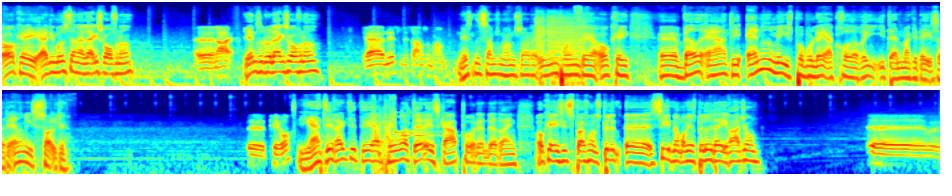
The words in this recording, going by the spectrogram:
Okay. Er din modstander allergisk over for noget? Øh, nej. Jens, er du allergisk over for noget? Jeg er næsten det samme som ham. Næsten det samme som ham, så er der ingen point der. Okay. Øh, hvad er det andet mest populære krydderi i Danmark i dag? Så det andet mest solgte? Øh, peber. Ja, det er rigtigt. Det er peber. Det er det skarp på, den der dreng. Okay, sidste spørgsmål. Spil et, øh, sig et nummer, vi har spillet i dag i radioen. Øh,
